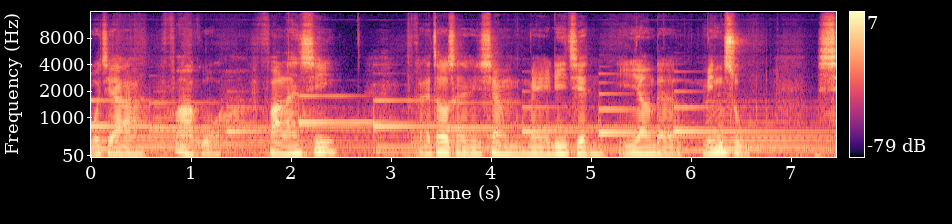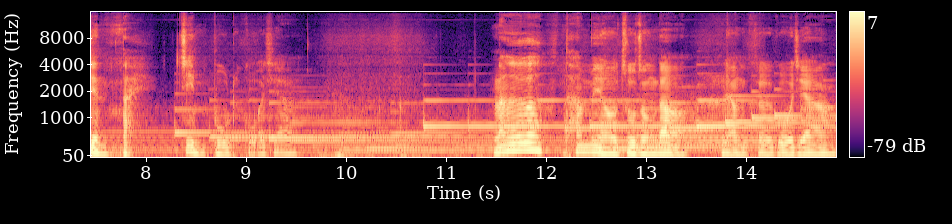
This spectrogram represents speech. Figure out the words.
国家法国法兰西改造成像美利坚一样的民主、现代、进步的国家。然而，他没有注重到两个国家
